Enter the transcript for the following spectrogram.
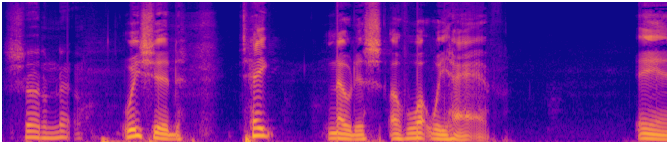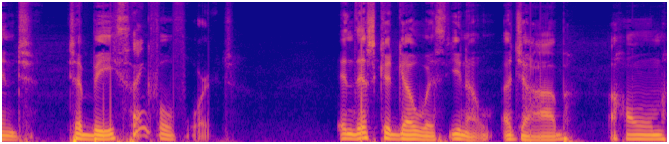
shut them down. We should take notice of what we have and to be thankful for it. And this could go with, you know, a job, a home,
